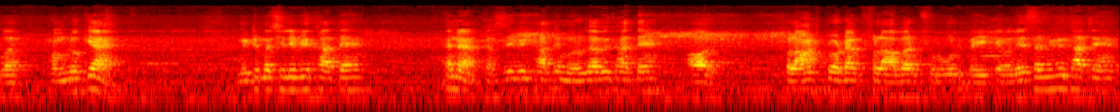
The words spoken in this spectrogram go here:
वह हम लोग क्या है? मीट मछली भी खाते हैं, है ना? खस्सी भी खाते हैं, मुर्गा भी खाते हैं और plant product flower fruit vegetable ये सभी भी खाते हैं।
